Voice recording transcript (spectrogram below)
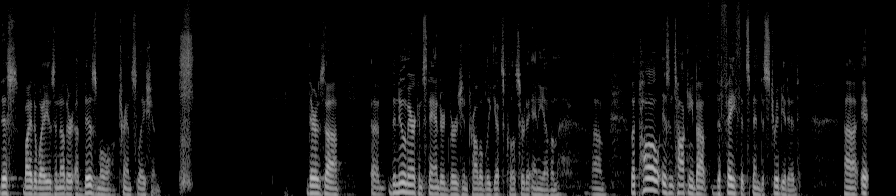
This, by the way, is another abysmal translation. There's uh, uh, the New American Standard Version probably gets closer to any of them. Um, but Paul isn't talking about the faith that's been distributed. Uh, it,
